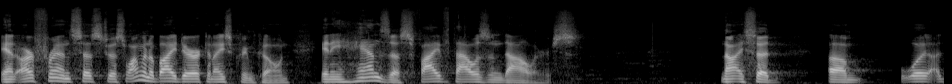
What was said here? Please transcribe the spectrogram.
and our friend says to us, Well, I'm going to buy Derek an ice cream cone. And he hands us $5,000. Now I said, um, well,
